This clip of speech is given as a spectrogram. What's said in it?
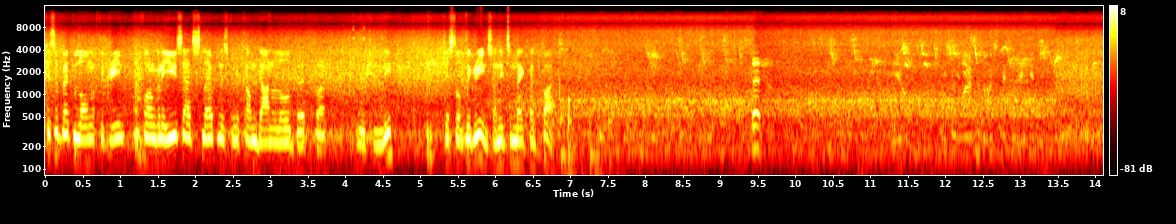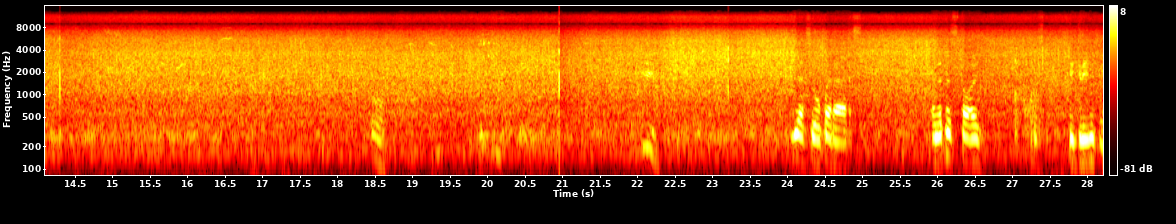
just a bit long of the green. I thought I'm going to use that slope and it's going to come down a little bit, but fortunately, just off the green, so I need to make that putt. Sit. Ja, so op rechts. En dit is daai die green so.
